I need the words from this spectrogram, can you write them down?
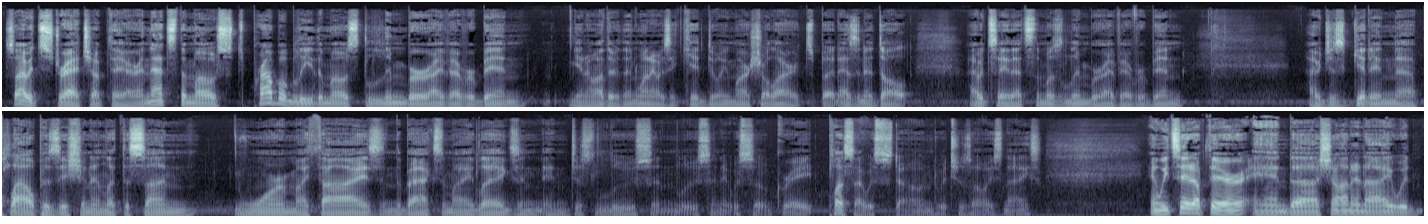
So I would stretch up there, and that's the most, probably the most limber I've ever been, you know, other than when I was a kid doing martial arts. But as an adult, I would say that's the most limber I've ever been. I would just get in a plow position and let the sun warm my thighs and the backs of my legs and, and just loosen, and loosen. It was so great. Plus, I was stoned, which is always nice. And we'd sit up there, and uh, Sean and I would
